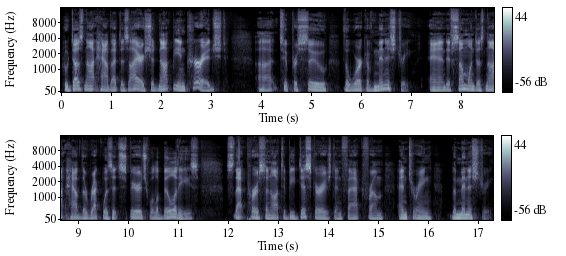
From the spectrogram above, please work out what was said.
who does not have that desire should not be encouraged uh, to pursue the work of ministry. And if someone does not have the requisite spiritual abilities, that person ought to be discouraged, in fact, from entering the ministry.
